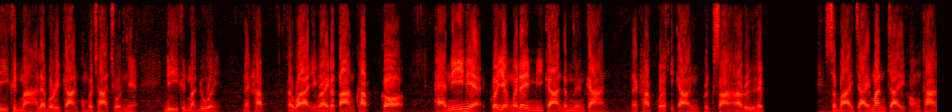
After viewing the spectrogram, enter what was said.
ดีขึ้นมาและบริการของประชาชนเนี่ยดีขึ้นมาด้วยนะครับ แต่ว่าอย่างไรก็ตามครับ ก็แผนนี้เนี่ยก็ยังไม่ได้มีการดำเนินการนะครับ ก็มีการปรึกษาหารือให้สบายใจมั่นใจของทาง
